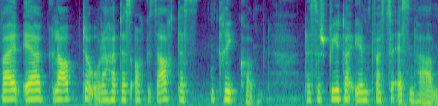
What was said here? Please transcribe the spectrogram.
weil er glaubte oder hat das auch gesagt, dass ein Krieg kommt, dass sie später eben was zu essen haben.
